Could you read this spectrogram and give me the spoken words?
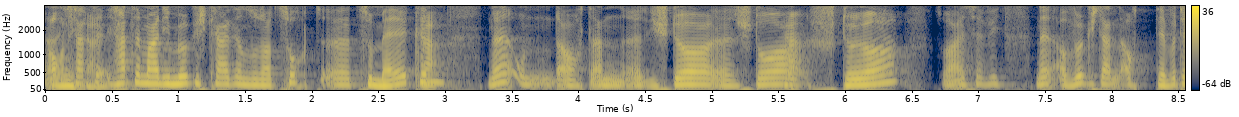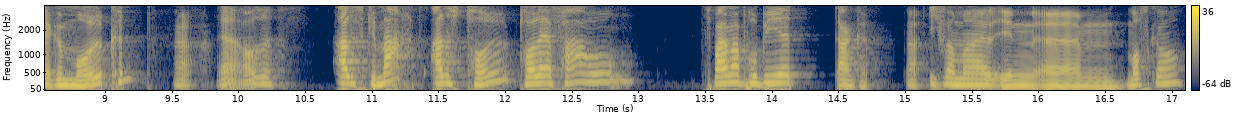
Auch ich, hatte, hatte mal die Möglichkeit, in so einer Zucht äh, zu melken ja. ne? und auch dann äh, die Stör, äh, Stör, ja. Stör, so heißt der ne? auch wirklich dann auch, der wird ja gemolken. Ja. ja also alles gemacht, alles toll, tolle Erfahrung, zweimal probiert, danke. Ich war mal in ähm, Moskau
